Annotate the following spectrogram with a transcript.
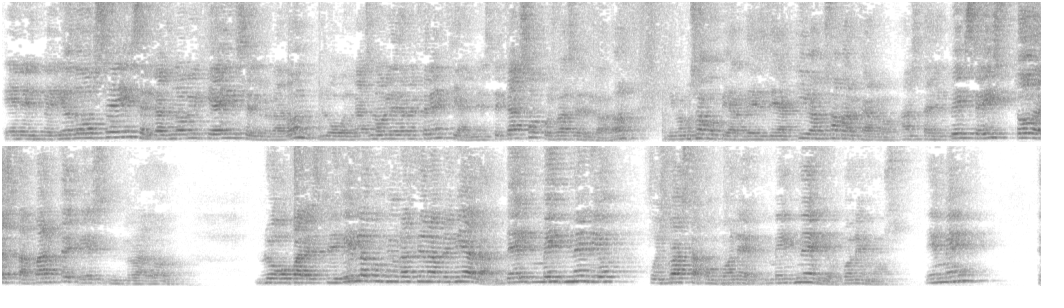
En el periodo 6 el gas noble que hay es el radón, luego el gas noble de referencia en este caso pues va a ser el radón. Y vamos a copiar desde aquí, vamos a marcarlo, hasta el P6 toda esta parte es radón. Luego para escribir la configuración abreviada del meitnerio pues basta con poner meitnerio, ponemos MT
